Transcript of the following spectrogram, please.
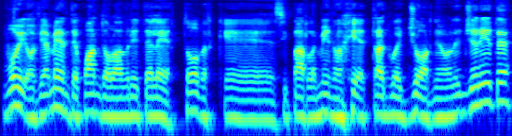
voi, ovviamente quando lo avrete letto, perché si parla meno che tra due giorni lo leggerete.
